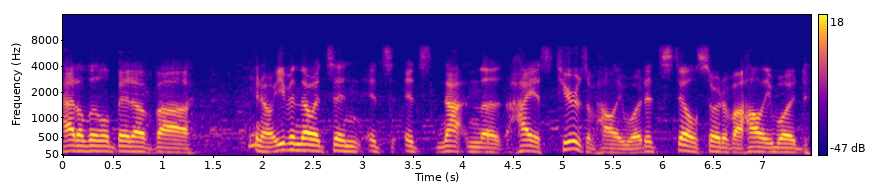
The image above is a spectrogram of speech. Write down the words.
had a little bit of, uh, you know, even though it's in it's it's not in the highest tiers of Hollywood, it's still sort of a Hollywood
